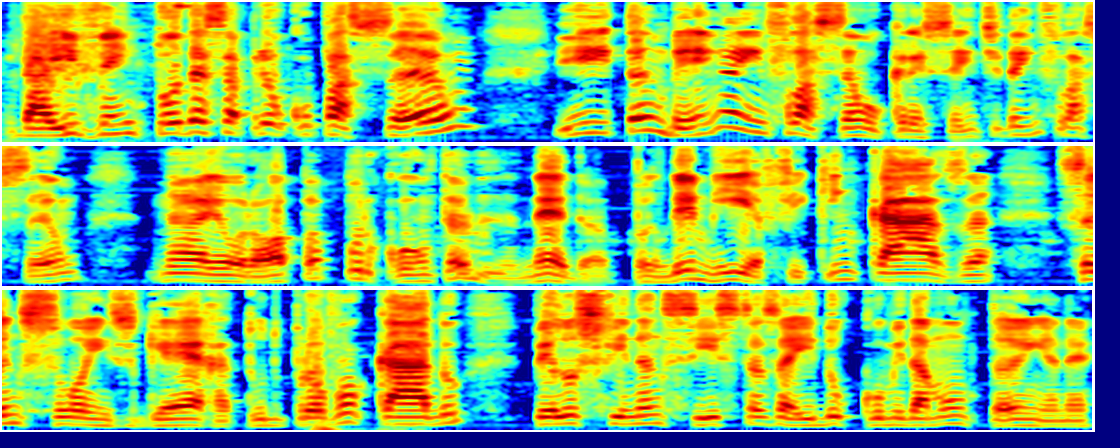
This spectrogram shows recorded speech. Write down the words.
daí vem toda essa preocupação e também a inflação, o crescente da inflação na Europa por conta né, da pandemia, fica em casa, sanções, guerra, tudo provocado pelos financistas aí do cume da montanha, né,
